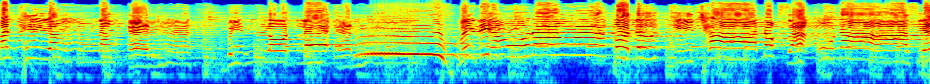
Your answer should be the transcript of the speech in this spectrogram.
มันเคียงนางแอนบินโลดแลนไม่เลี้ยวรังก็นึกอีชานกสะกูนาเสีย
